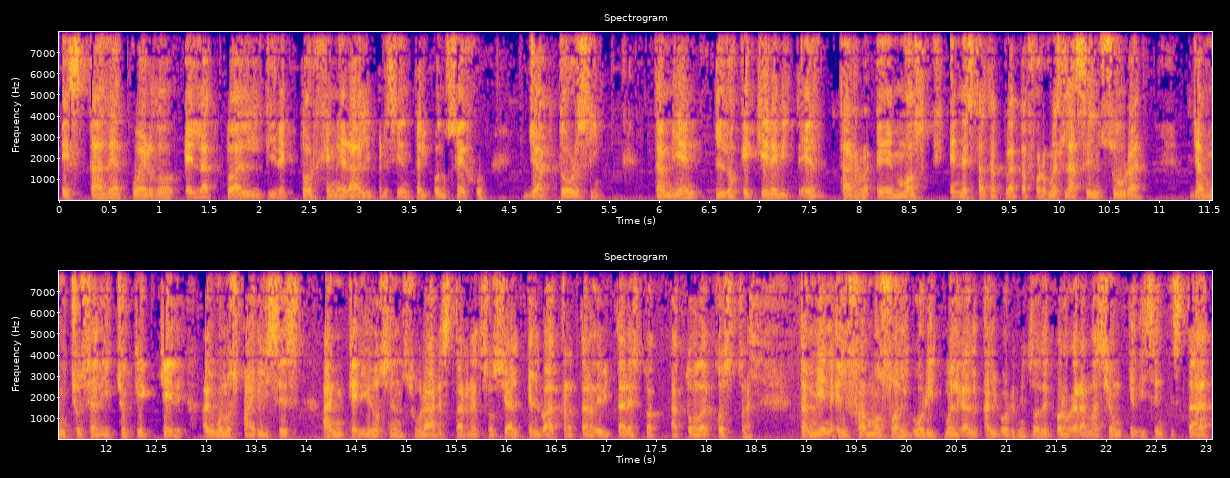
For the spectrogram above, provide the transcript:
está de acuerdo el actual director general y presidente del Consejo, Jack Dorsey. También lo que quiere evitar eh, Musk en esta plataforma es la censura. Ya mucho se ha dicho que, algunos países han querido censurar esta red social. Él va a tratar de evitar esto a, toda costa. También el famoso algoritmo, el algoritmo de programación que dicen que está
